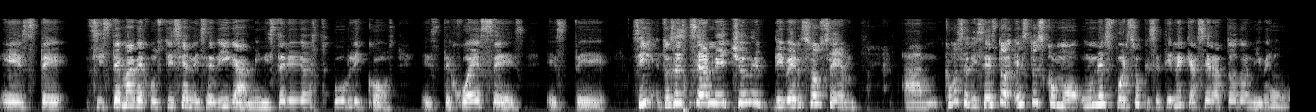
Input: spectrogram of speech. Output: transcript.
Este, sistema de justicia ni se diga, ministerios públicos, este, jueces, este, sí, entonces se han hecho de diversos, ¿cómo se dice esto? Esto es como un esfuerzo que se tiene que hacer a todo nivel,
